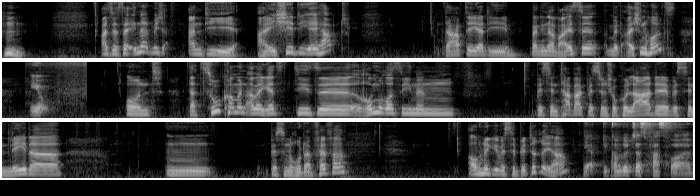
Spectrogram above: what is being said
Hm. Also es erinnert mich an die Eiche, die ihr habt. Da habt ihr ja die Berliner Weiße mit Eichenholz. Jo. Und Dazu kommen aber jetzt diese Rumrosinen, bisschen Tabak, bisschen Schokolade, bisschen Leder, mh, mm, bisschen roter Pfeffer. Auch eine gewisse Bittere, ja? Ja, die kommt durch das Fass vor allem.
